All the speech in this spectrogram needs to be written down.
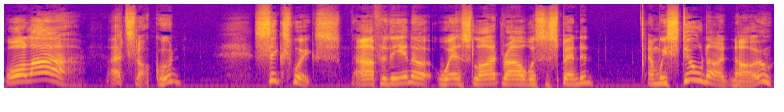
Hola! That's not good. Six weeks after the Inner West Light Rail was suspended, and we still don't know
